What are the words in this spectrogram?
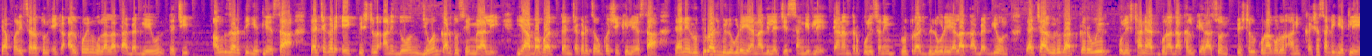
त्या परिसरातून एका अल्पवयीन मुलाला ताब्यात घेऊन त्याची अंगझडती घेतली असता त्याच्याकडे एक पिस्टल आणि दोन जीवन कारतूस हे मिळाली. याबाबत त्यांच्याकडे चौकशी केली असता त्याने ऋतुराज भिलुगडे यांना दिल्याचे सांगितले. त्यानंतर पोलिसांनी ऋतुराज भिलुगडे याला ताब्यात घेऊन त्याच्या विरोधात करवीर पोलीस ठाण्यात गुन्हा दाखल केला असून पिस्टल कुणाकडून आणि कशासाठी घेतली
